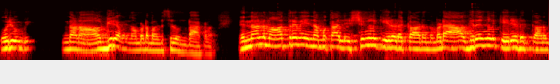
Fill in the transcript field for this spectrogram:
ഒരു എന്താണ് ആഗ്രഹം നമ്മുടെ മനസ്സിൽ ഉണ്ടാക്കണം എന്നാൽ മാത്രമേ നമുക്ക് ആ ലക്ഷ്യങ്ങൾ കീഴടക്കാനും നമ്മുടെ ആഗ്രഹങ്ങൾ കീഴടക്കാനും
